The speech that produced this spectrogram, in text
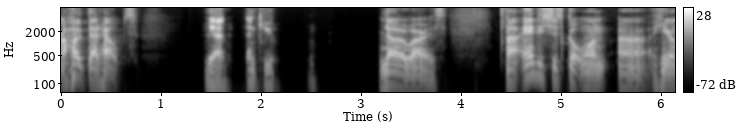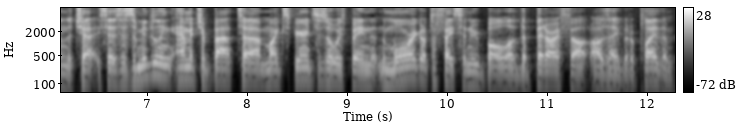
I hope that helps. Yeah, thank you. No worries. Uh, Andy's just got one uh, here on the chat. He says, as a middling amateur batter, my experience has always been that the more I got to face a new bowler, the better I felt I was able to play them.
